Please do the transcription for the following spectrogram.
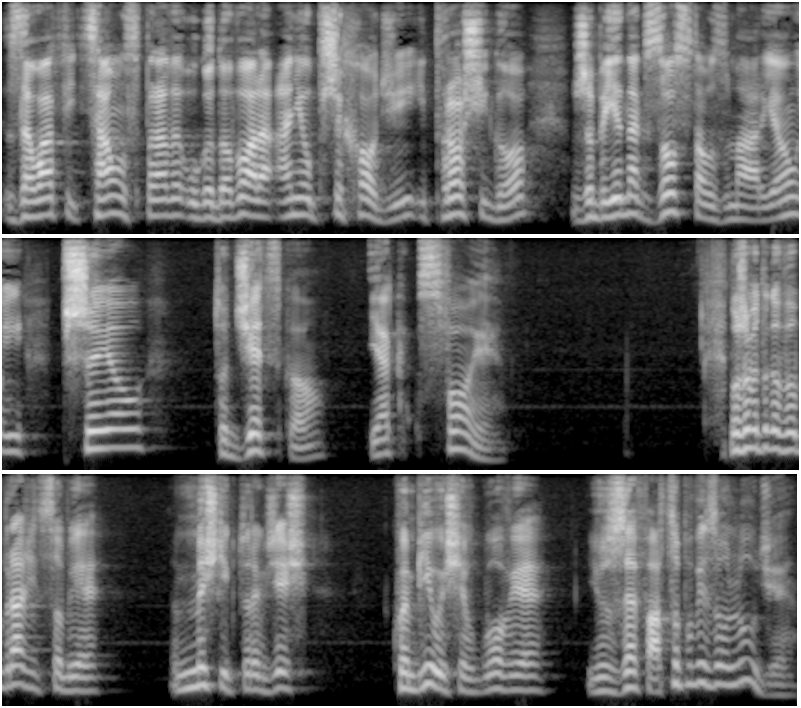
załatwić całą sprawę ugodową, ale anioł przychodzi i prosi go, żeby jednak został z Marią i przyjął to dziecko jak swoje. Możemy tego wyobrazić sobie myśli, które gdzieś kłębiły się w głowie Józefa. A co powiedzą ludzie?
